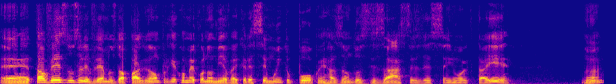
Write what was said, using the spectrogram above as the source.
é, talvez nos livremos do apagão, porque como a economia vai crescer muito pouco em razão dos desastres desse senhor que está aí, né?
